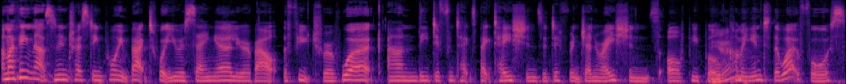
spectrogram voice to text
And I think that's an interesting point back to what you were saying earlier about the future of work and the different expectations of different generations of people yeah. coming into the workforce.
